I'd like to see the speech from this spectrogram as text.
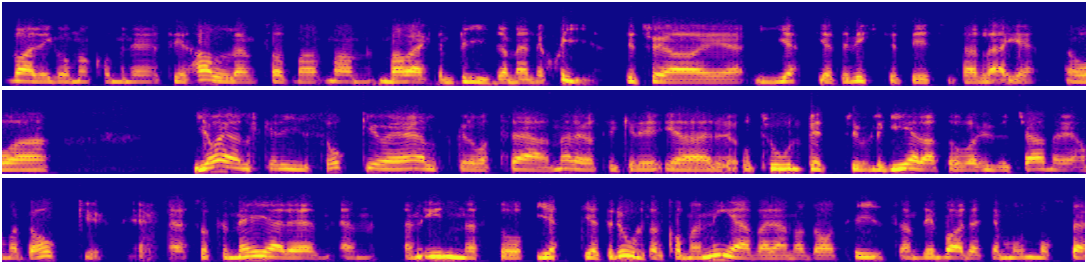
varje gång man kommer ner till hallen så att man, man, man verkligen bidrar med energi. Det tror jag är jätte, jätteviktigt i ett sånt här läge. Och, eh, jag älskar ishockey och jag älskar att vara tränare. Jag tycker det är otroligt privilegierat att vara huvudtränare i Hammarby Hockey. Så för mig är det en, en, en ynnest och jätteroligt att komma ner varenda dag till isen. Det är bara det att jag måste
